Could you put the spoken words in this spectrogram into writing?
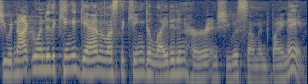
She would not go into the king again unless the king delighted in her and she was summoned by name.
